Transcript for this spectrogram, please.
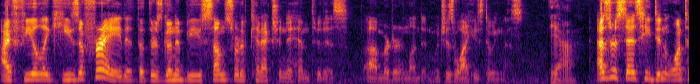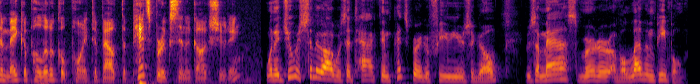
I feel like he's afraid that there's going to be some sort of connection to him through this uh, murder in London, which is why he's doing this. Yeah. Ezra says he didn't want to make a political point about the Pittsburgh synagogue shooting. When a Jewish synagogue was attacked in Pittsburgh a few years ago, it was a mass murder of 11 people.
